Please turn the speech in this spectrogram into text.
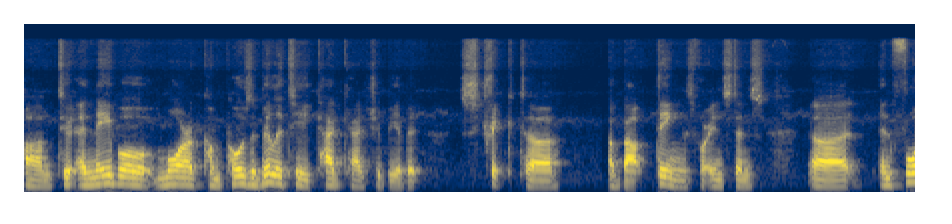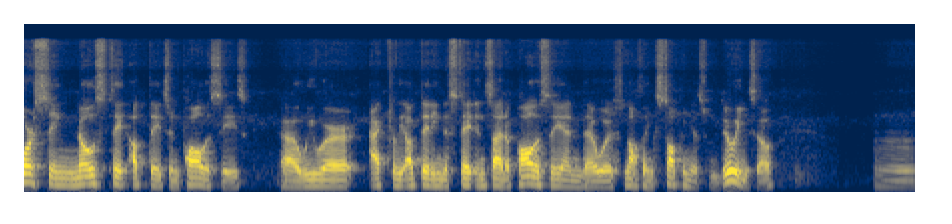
um, to enable more composability, cadCAD should be a bit strict uh, about things. For instance, uh, enforcing no state updates and policies. Uh, we were actually updating the state inside a policy, and there was nothing stopping us from doing so. Mm.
